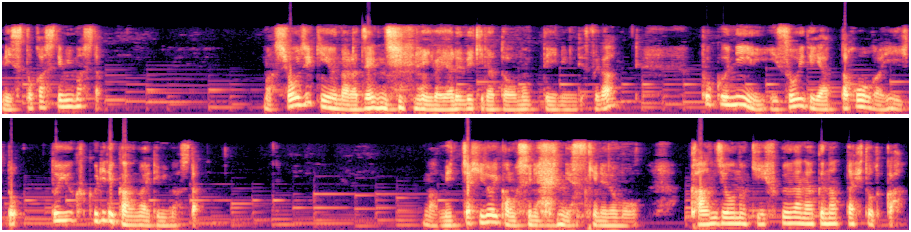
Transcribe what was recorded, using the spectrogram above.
リスト化してみました。まあ、正直言うなら全人類がやるべきだとは思っているんですが、特に急いでやった方がいい人というくくりで考えてみました。まあ、めっちゃひどいかもしれないんですけれども、感情の起伏がなくなった人とか、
